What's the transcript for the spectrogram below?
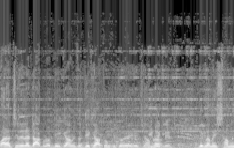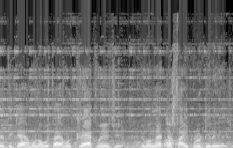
পাড়ার ছেলেরা ডাকলো ডেকে আমি তো দেখে আতঙ্কিত হয়ে গেছি। আমরা দেখলাম এই সামনের দিকটা এমন অবস্থা এমন ক্র্যাক হয়েছে এবং একটা সাইড পুরো ডেবে গেছে।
